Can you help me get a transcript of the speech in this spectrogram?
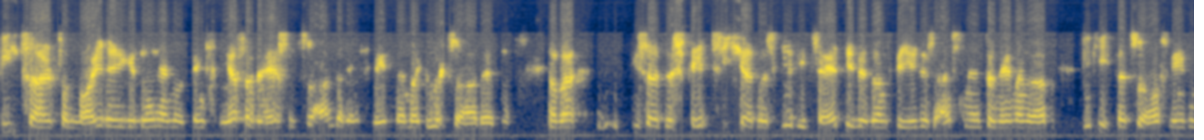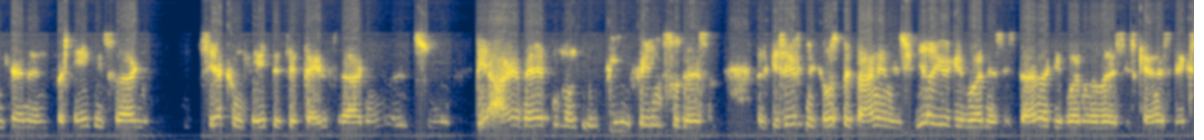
Vielzahl von Neuregelungen und den Querverweisen zu anderen Quellen einmal durchzuarbeiten. Aber dieser, das steht sicher, dass wir die Zeit, die wir dann für jedes einzelne Unternehmen haben, wirklich dazu aufwenden können, Verständnisfragen, sehr konkrete Detailfragen zu bearbeiten und in vielen Fällen zu lösen. Das Geschäft mit Großbritannien ist schwieriger geworden, es ist teurer geworden, aber es ist keineswegs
